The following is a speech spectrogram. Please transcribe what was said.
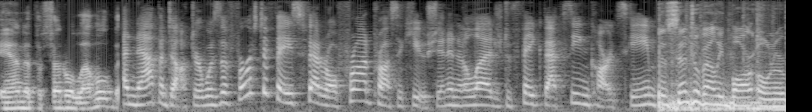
and at the federal level. A Napa doctor was the first to face federal fraud prosecution in an alleged fake vaccine card scheme. The Central Valley bar owner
